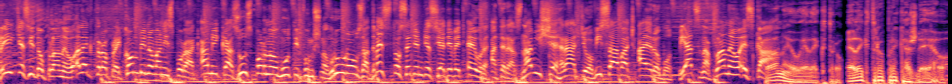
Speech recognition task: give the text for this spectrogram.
Príďte si do Planeo Elektro pre kombinovaný sporák Amika s úspornou multifunkčnou rúrou za 279 eur. A teraz navyše hráte o vysávač Aerobot. Viac na Planeo.sk. Planeo Elektro. Elektro pre každého.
